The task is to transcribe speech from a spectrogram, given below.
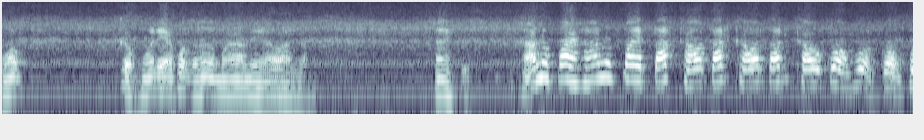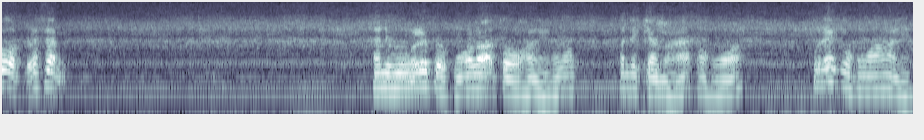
หัวกับหัวเดียวพวกเขามามีเอาอันละ หาลูกไปหาลูกไปตัดเขาตัดเขาตัดเขาโกงพูดโกงพูดแล้วสั่นอันนี้มูแล้วตัวหัวละตัวเขาเนี่ยเขาเขาได้จำหาเขาหัวผู้ใดก็หัวเนี่ย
